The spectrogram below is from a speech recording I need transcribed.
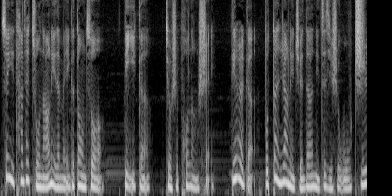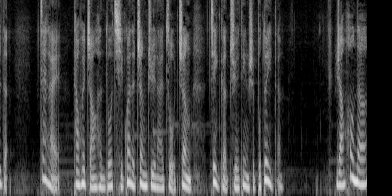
所以他在阻挠你的每一个动作，第一个就是泼冷水。第二个，不断让你觉得你自己是无知的；再来，他会找很多奇怪的证据来佐证这个决定是不对的。然后呢，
